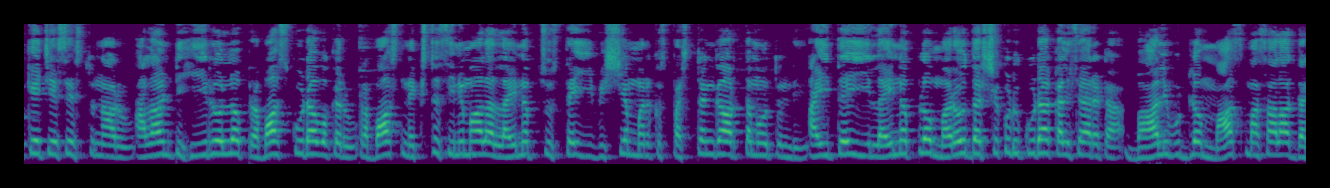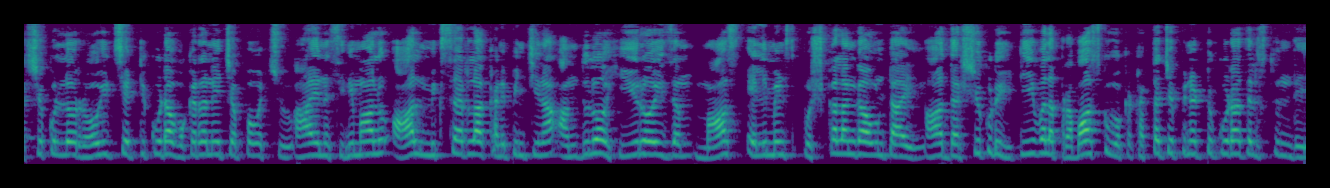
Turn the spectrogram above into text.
ఓకే చేసేస్తున్నారు. అలాంటి హీరోల్లో ప్రభాస్ కూడా ఒకరు. ప్రభాస్ నెక్స్ట్ సినిమాల లైనప్ చూస్తే ఈ విషయం మనకు స్పష్టంగా అర్థమవుతుంది. అయితే ఈ లైనప్లో మరో దర్శకుడు దర్శకుడు కూడా కలిశారట. బాలీవుడ్లో మాస్ మసాలా దర్శకుల్లో రోహిత్ శెట్టి కూడా ఒకరనే చెప్పవచ్చు. ఆయన సినిమాలు ఆల్ మిక్సర్ లా కనిపించిన అందులో హీరోయిజం మాస్ ఎలిమెంట్స్ పుష్కలంగా ఉంటాయి. ఆ దర్శకుడు ఇటీవల ప్రభాస్కు ఒక కథ చెప్పినట్టు కూడా తెలుస్తుంది.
